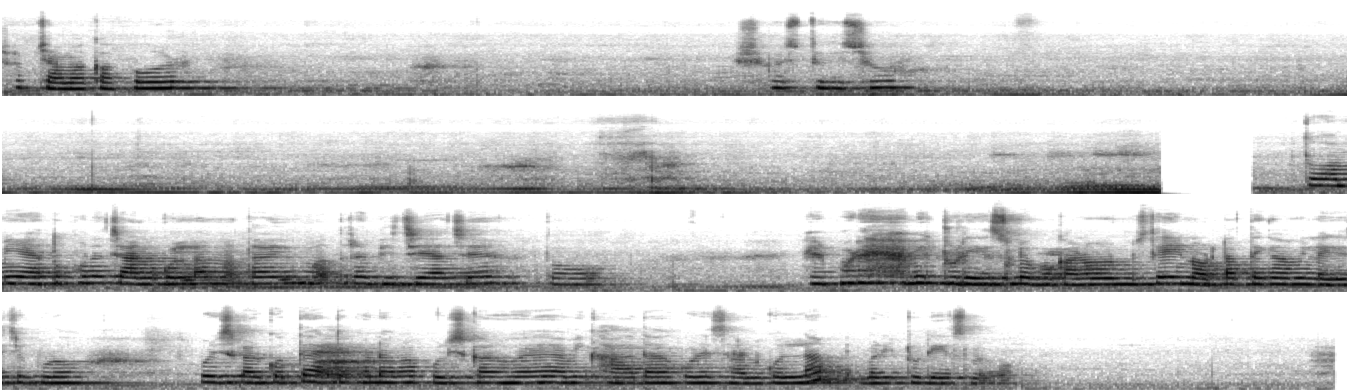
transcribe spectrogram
সব জামা কাপড় সমস্ত কিছু। তো আমি এতক্ষণে চান করলাম, মাথায় মাথাটা ভিজে আছে, তো এরপরে আমি একটু রেস্ট নেব, কারণ সেই নটার থেকে আমি লেগেছি পুরো পরিষ্কার করতে। এতক্ষণ আমার পরিষ্কার হয়ে আমি খাওয়া দাওয়া করে স্নান করলাম, এবার একটু রেস্ট নেব।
